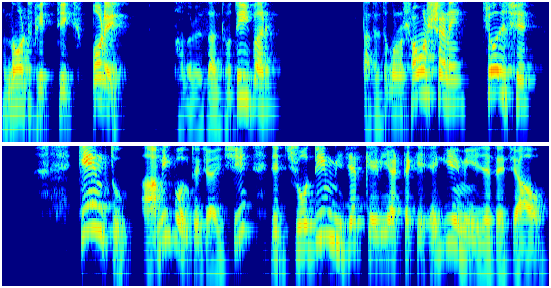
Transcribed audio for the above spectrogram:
নোট ভিত্তিক পড়ে, ভালো রেজাল্ট হতেই পারে। তাতে তো কোনো সমস্যা নেই, চলছে। কিন্তু আমি বলতে চাইছি যে যদি নিজের কেরিয়ারটাকে এগিয়ে নিয়ে যেতে চাও,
